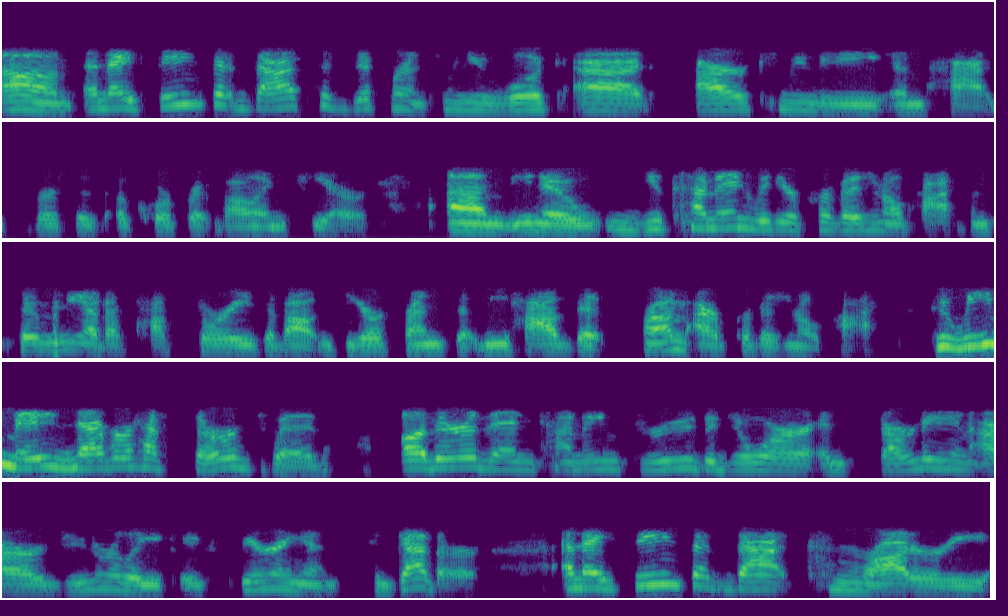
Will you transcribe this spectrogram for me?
Um, and I think that that's a difference when you look at our community impact versus a corporate volunteer. Um, you know, you come in with your provisional class, and so many of us have stories about dear friends that we have that from our provisional class who we may never have served with other than coming through the door and starting our junior league experience together. And I think that that camaraderie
